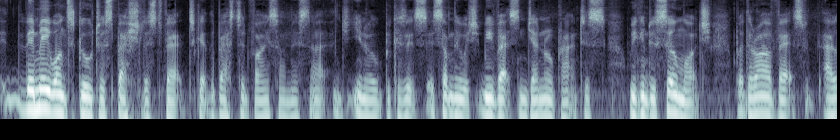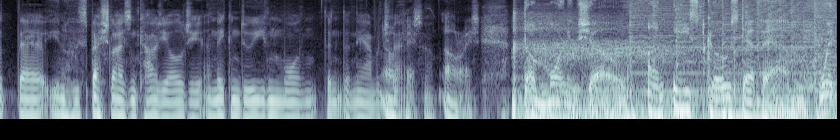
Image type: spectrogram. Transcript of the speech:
they may want to go to a specialist vet to get the best advice on this. Uh, you know, because it's, it's something which we vets in general practice we can do so much, but there are vets out there, you know, who specialise in cardiology and they can do even more than, than the average Okay, vet. So. all right. The Morning Show on East Coast FM with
